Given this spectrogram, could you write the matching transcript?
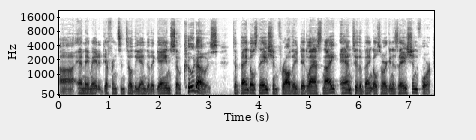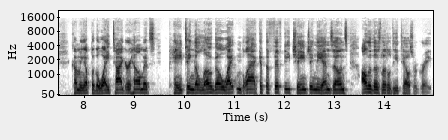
uh, and they made a difference until the end of the game. So kudos to Bengals Nation for all they did last night and to the Bengals organization for coming up with the white tiger helmets, painting the logo white and black at the 50, changing the end zones. All of those little details were great.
